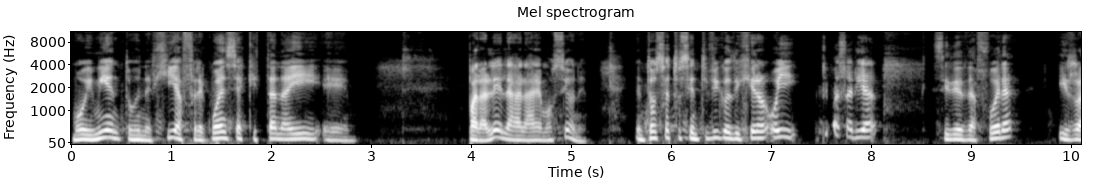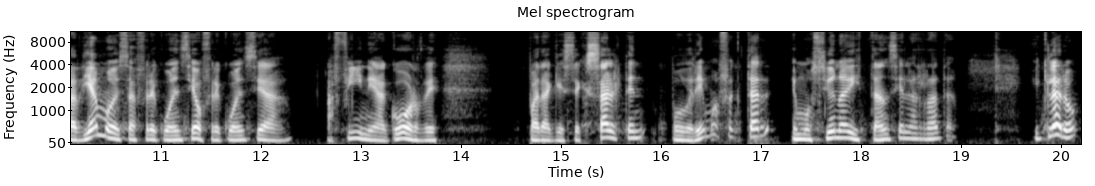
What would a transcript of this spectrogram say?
movimientos, energías, frecuencias que están ahí eh, paralelas a las emociones. Entonces estos científicos dijeron, oye, ¿qué pasaría si desde afuera irradiamos esa frecuencia o frecuencia afine, acorde, para que se exalten? ¿Podremos afectar emoción a distancia en las ratas? Y claro,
